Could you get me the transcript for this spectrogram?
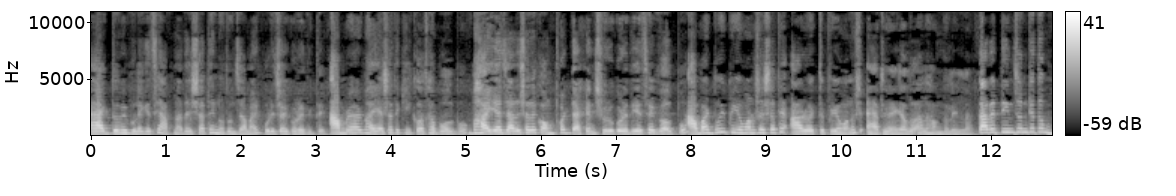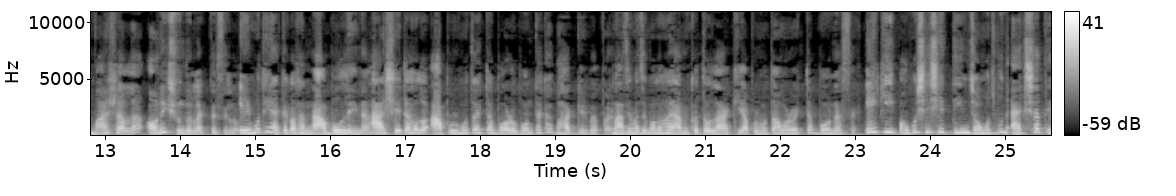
একদমই ভুলে গেছি আপনাদের সাথে নতুন জামাইয়ের পরিচয় করে দিতে। আমরা আর ভাইয়ার সাথে কি কথা বলব? ভাইয়া যাদের সাথে কমফর্ট দেখেন, শুরু করে দিয়েছে গল্প। আমার দুই প্রিয় মানুষের সাথে আরও একটা প্রিয় মানুষ অ্যাড হয়ে গেল, আলহামদুলিল্লাহ। তাদের তিনজনকে তো মাশাল্লাহ অনেক সুন্দর লাগতেছিল। এর মধ্যে একটা কথা না বললেই না, আর সেটা হলো আপুর মতো একটা বড় বোন থাকা ভাগ্যের ব্যাপার। মাঝে মাঝে মনে হয় আমি কত লাকি আপুর মতো আমারও একটা বোন আছে। এই কি অবশেষে তিন যমজ বোন একসাথে?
